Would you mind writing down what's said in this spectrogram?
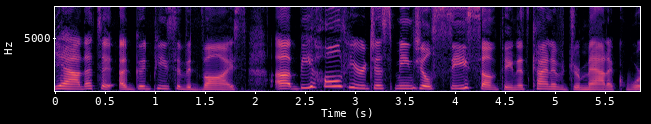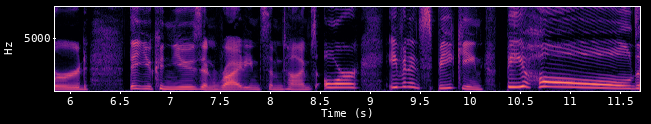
Yeah, that's a, a good piece of advice. Uh, behold here just means you'll see something. It's kind of a dramatic word that you can use in writing sometimes, or even in speaking. Behold,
